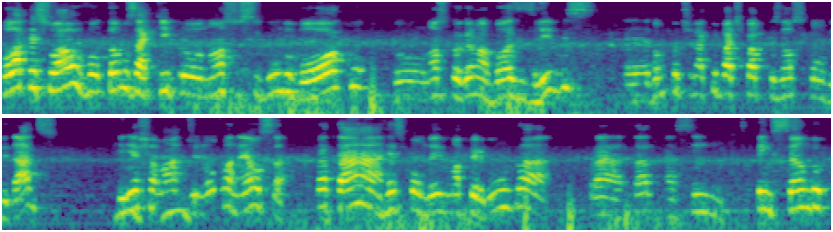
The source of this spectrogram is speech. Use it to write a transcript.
Olá, pessoal. Voltamos aqui para o nosso segundo bloco do nosso programa Vozes Livres. É, vamos continuar aqui o bate-papo com os nossos convidados. Queria chamar de novo a Nelsa para estar tá respondendo uma pergunta, para estar tá, assim pensando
